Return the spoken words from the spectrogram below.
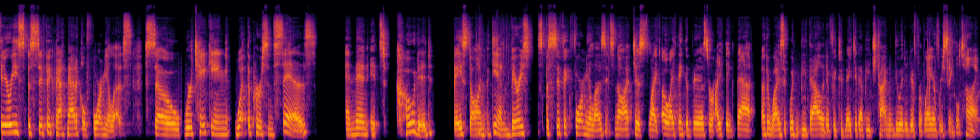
very specific mathematical formulas. So we're taking what the person says and then it's coded based on, again, very specific formulas. It's not just like, oh, I think of this or I think that. Otherwise, it wouldn't be valid if we could make it up each time and do it a different way every single time.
